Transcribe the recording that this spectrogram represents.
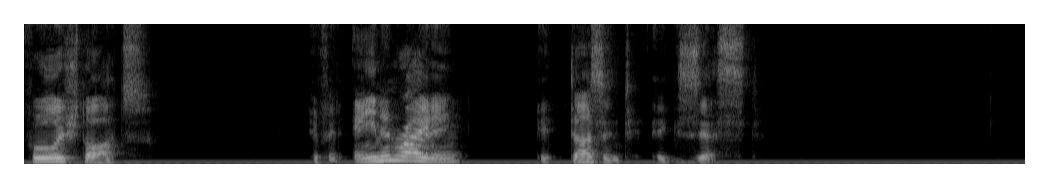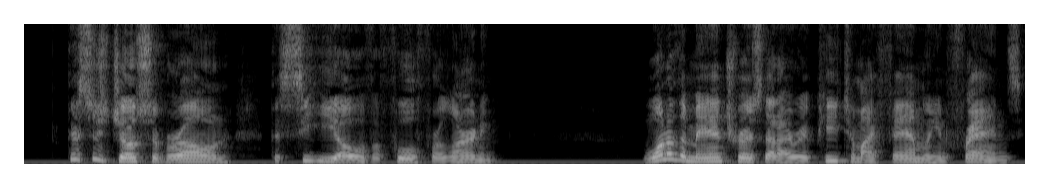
Foolish thoughts. If it ain't in writing, it doesn't exist. This is Joseph Barone, the CEO of A Fool for Learning. One of the mantras that I repeat to my family and friends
